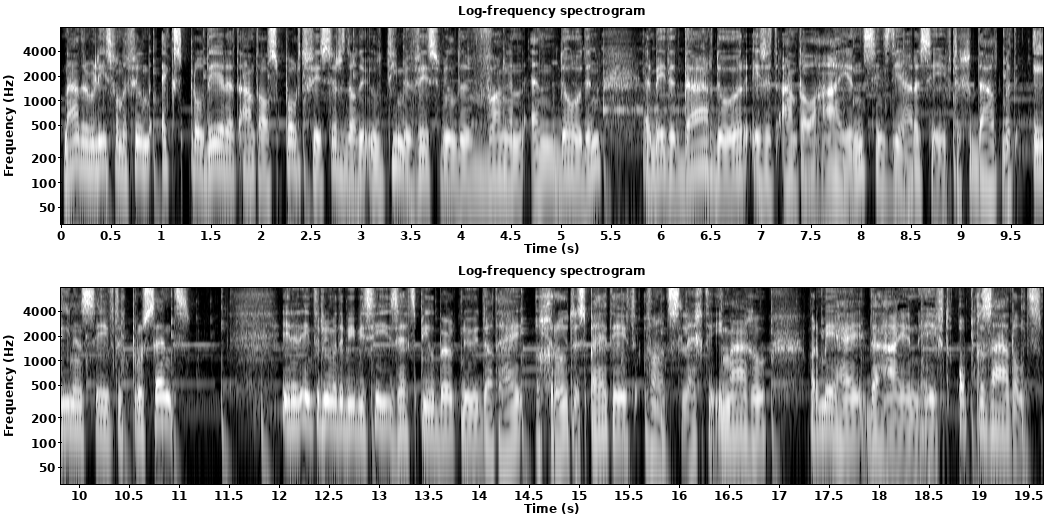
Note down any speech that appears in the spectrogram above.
Na de release van de film explodeerde het aantal sportvissers dat de ultieme vis wilde vangen en doden. En mede daardoor is het aantal haaien sinds de jaren 70 gedaald met 71 procent. In een interview met de BBC zegt Spielberg nu dat hij grote spijt heeft van het slechte imago waarmee hij de haaien heeft opgezadeld.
